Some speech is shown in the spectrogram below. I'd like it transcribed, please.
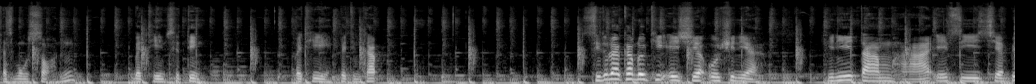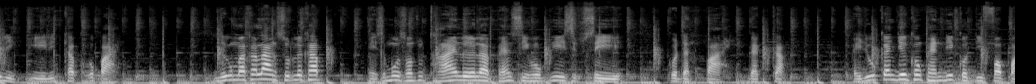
ตัสโมสรเบทีมซิติ้งไปที่เบทีมครับสีตัวแรกครับเลือกที่เอเชียโอเชียเนียทีนี้ตามหา FC แชมเปี้ยนลีกอีลิทครับเขาก็ไปเลือกมาข้างล่างสุดเลยครับในสโมสรสุดท้ายเลยล่ะแผน 4 6 24 กดดันไปแบ็กกลับ ไปดูการยืนของแผนนี้กด default ไป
